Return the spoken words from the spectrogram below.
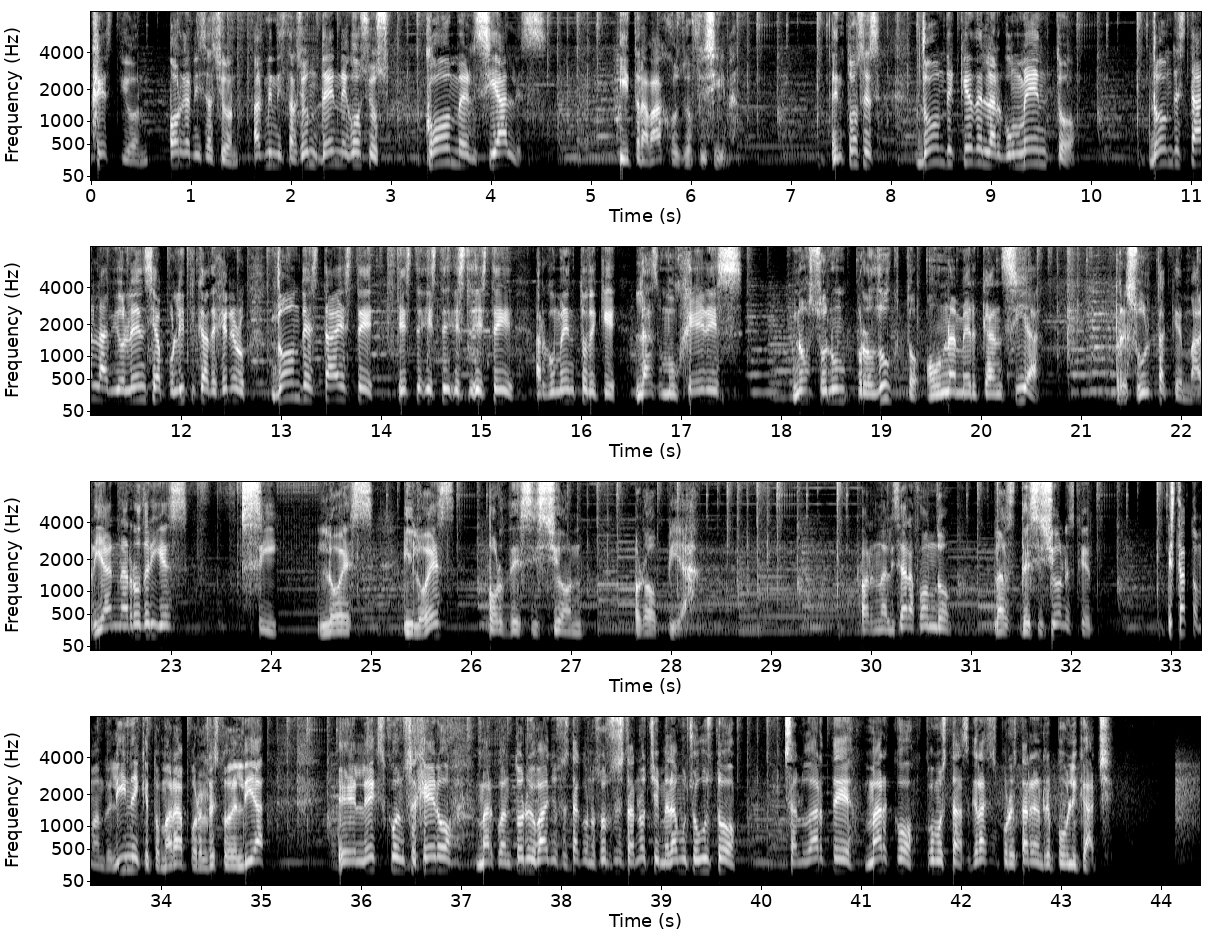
gestión, organización, administración de negocios comerciales y trabajos de oficina. Entonces, ¿dónde queda el argumento? ¿Dónde está la violencia política de género? ¿Dónde está este, este, este, este, este argumento de que las mujeres no son un producto o una mercancía? Resulta que Mariana Rodríguez sí lo es, y lo es por decisión propia. Para analizar a fondo las decisiones que está tomando el INE y que tomará por el resto del día, el ex consejero Marco Antonio Baños está con nosotros esta noche. Me da mucho gusto saludarte. Marco, ¿cómo estás? Gracias por estar en República H.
